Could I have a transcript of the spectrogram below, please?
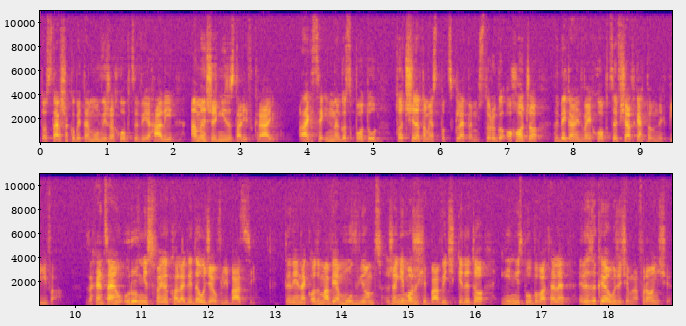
To starsza kobieta mówi, że chłopcy wyjechali, a mężczyźni zostali w kraju. Akcja innego spotu toczy się natomiast pod sklepem, z którego ochoczo wybiegają dwaj chłopcy w siatkach pełnych piwa. Zachęcają również swojego kolegę do udziału w libacji. Ten jednak odmawia, mówiąc, że nie może się bawić, kiedy to inni współobywatele ryzykują życiem na froncie.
